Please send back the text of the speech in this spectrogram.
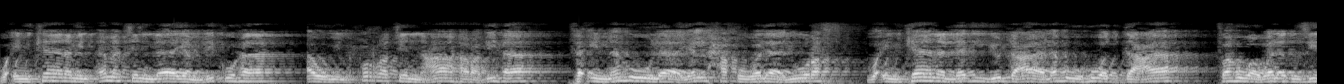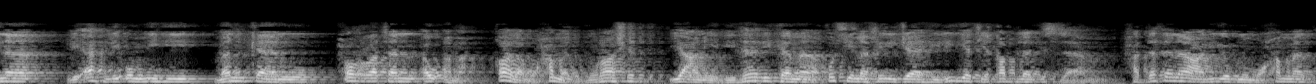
وإن كان من أمة لا يملكها أو من حرة عاهر بها فإنه لا يلحق ولا يورث. وإن كان الذي يدعى له هو ادعاه فهو ولد زنا لأهل أمه من كانوا حرة أو أمة. قال محمد بن راشد يعني بذلك ما قسم في الجاهلية قبل الإسلام. حدثنا علي بن محمد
